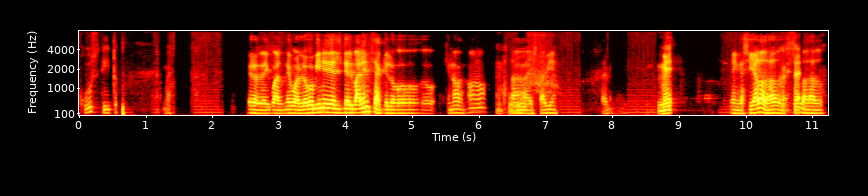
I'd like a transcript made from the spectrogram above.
Justito. Pero da igual, da igual. Luego viene del, del Valencia, que lo. que no, no, no. Está, está bien. Está bien. Me... Venga, sí, ya lo ha dado, sí, Está- ya lo ha dado.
